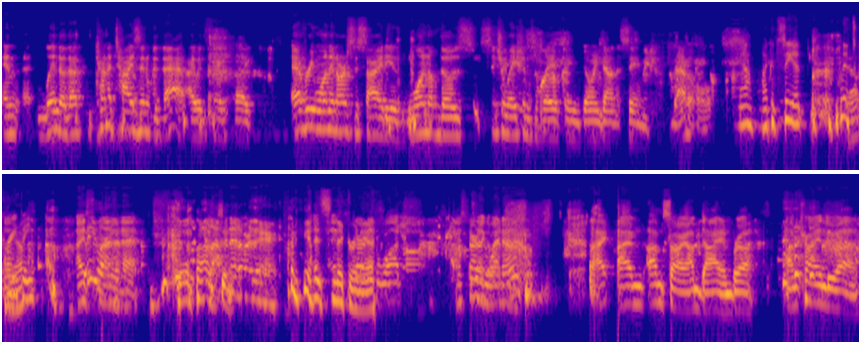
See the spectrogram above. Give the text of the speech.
And uh, Linda, that kind of ties in with that. I would think like everyone in our society is one of those situations away from going down the same rabbit hole. Yeah. I could see it. It's Yeah. creepy. I What are you laughing at? what are you laughing at over there? What are you guys I snickering started at? watch. I started Like my watching. nose? I, I'm I'm sorry, I'm dying, bro. I'm trying to. Uh,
